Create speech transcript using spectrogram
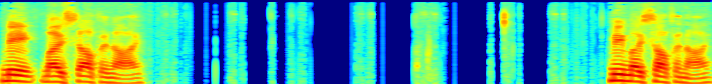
me, myself, and I, me, myself, and I,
